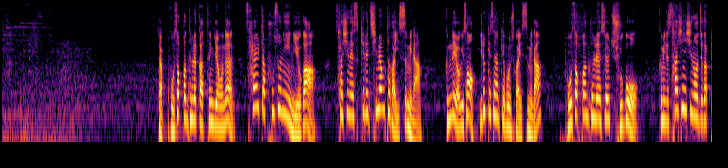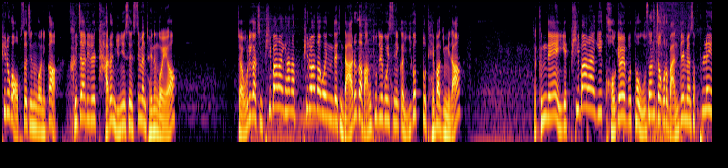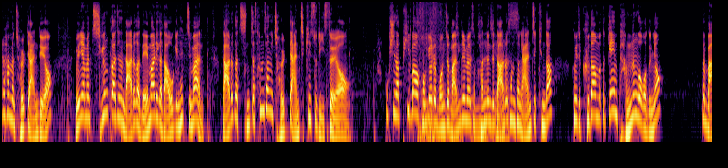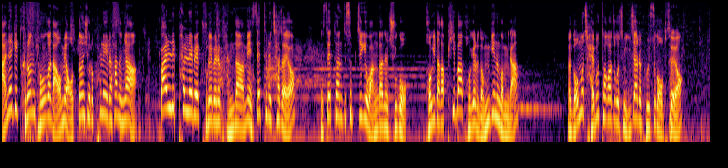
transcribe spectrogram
자 보석 건틀렛 같은 경우는 살짝 후순위인 이유가 사신의 스킬에 치명타가 있습니다. 근데 여기서 이렇게 생각해 볼 수가 있습니다. 보석 건틀렛을 주고 그럼 이제 사신 시너지가 필요가 없어지는 거니까 그 자리를 다른 유닛에 쓰면 되는 거예요 자 우리가 지금 피반하기 하나 필요하다고 했는데 지금 나르가 망토 들고 있으니까 이것도 대박입니다. 자 근데 이게 피반하기 거결부터 우선적으로 만들면서 플레이를 하면 절대 안 돼요. 왜냐면 지금까지는 나르가 4마리가 나오긴 했지만 나르가 진짜 삼성이 절대 안 찍힐 수도 있어요. 혹시나 피바 거결을 먼저 만들면서 갔는데 나르 삼성이 안 찍힌다? 그럼 이제 그 다음부터 게임 박는 거거든요? 만약에 그런 경우가 나오면 어떤 식으로 플레이를 하느냐? 빨리 8레벨 9레벨을 간 다음에 세트를 찾아요 세트한테 숲지기 왕관을 주고 거기다가 피바 거결을 넘기는 겁니다. 너무 잘 붙어가지고 지금 이자를 볼 수가 없어요.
